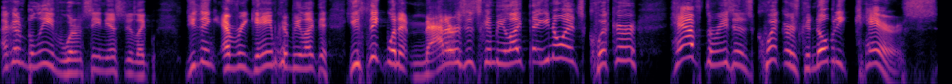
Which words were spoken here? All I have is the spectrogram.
I couldn't believe what I'm seeing yesterday. Like, do you think every game could be like that? You think when it matters, it's going to be like that? You know why it's quicker? Half the reason it's quicker is because nobody cares.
